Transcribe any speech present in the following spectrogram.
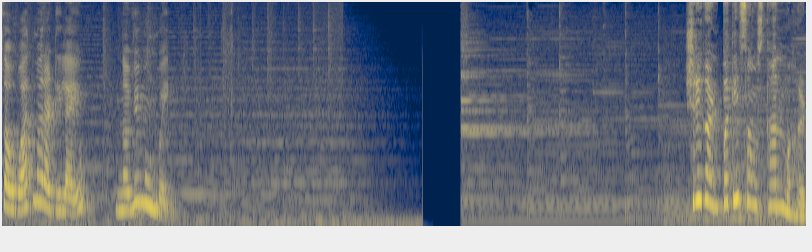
संवाद मराठी लाईव्ह नवी मुंबई. श्री गणपती संस्थान महड.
